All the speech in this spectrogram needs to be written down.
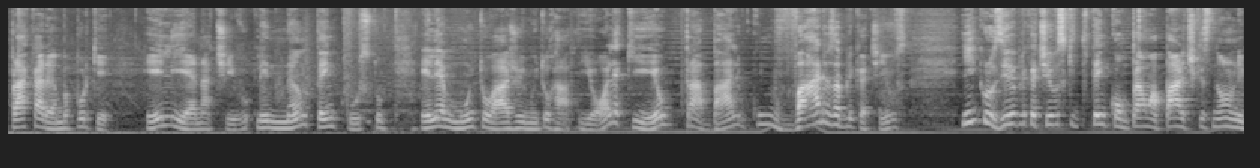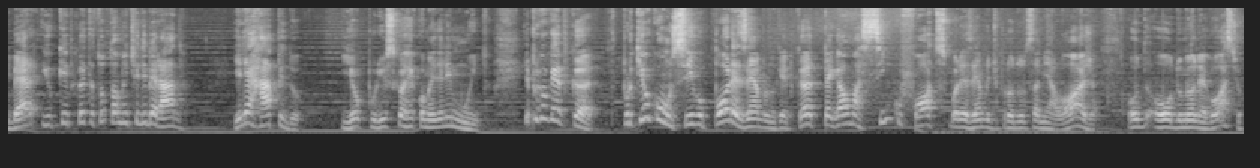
pra caramba, porque ele é nativo, ele não tem custo, ele é muito ágil e muito rápido. E olha que eu trabalho com vários aplicativos, inclusive aplicativos que tem que comprar uma parte que senão não libera, e o CapCut é totalmente liberado. Ele é rápido, e eu por isso que eu recomendo ele muito. E por que o CapCut? Porque eu consigo, por exemplo, no CapCut, pegar umas 5 fotos, por exemplo, de produtos da minha loja ou, ou do meu negócio,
